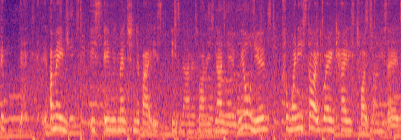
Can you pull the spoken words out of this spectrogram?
And I mean, he's, he was mentioned about his, his nan as well. His nan knew. We all knew from when he started wearing Kaylee's tights on his head,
